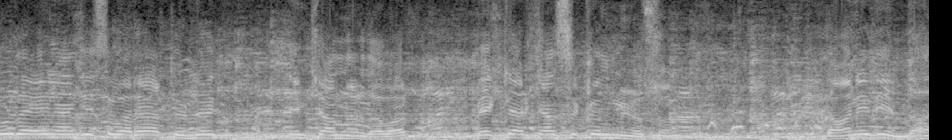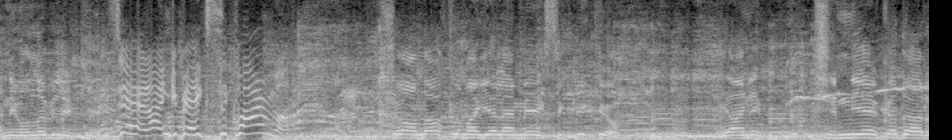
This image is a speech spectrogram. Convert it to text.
Burada eğlencesi var. Her türlü imkanları da var. Beklerken sıkılmıyorsun. Daha ne diyeyim? Daha ne olabilir ki? Sizce herhangi bir eksik var mı? Şu anda aklıma gelen bir eksiklik yok. Yani şimdiye kadar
